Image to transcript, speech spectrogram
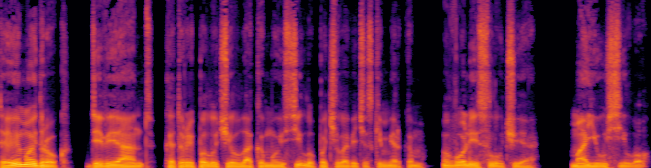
«Ты мой друг, девиант, который получил лакомую силу по человеческим меркам, волей случая. Мою силу».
